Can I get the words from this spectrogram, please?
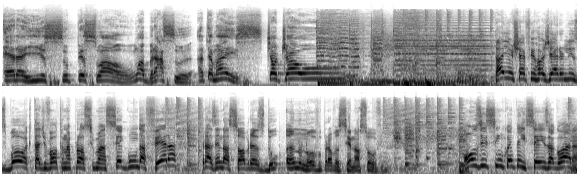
Era isso, pessoal. Um abraço. Até mais. Tchau, tchau. Tá aí o chefe Rogério Lisboa, que tá de volta na próxima segunda-feira, trazendo as sobras do ano novo para você, nosso ouvinte. 11:56 agora.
